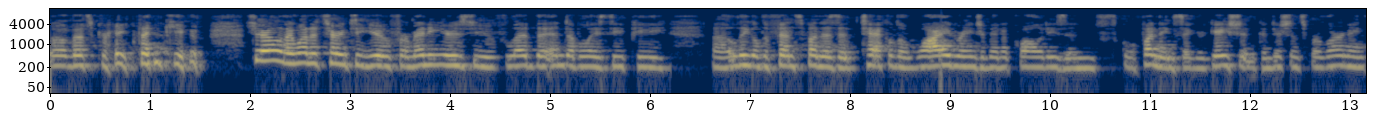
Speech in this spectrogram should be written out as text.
Oh, that's great. Thank you. Sherrilyn, I want to turn to you. For many years, you've led the NAACP uh, Legal Defense Fund as it tackled a wide range of inequalities in school funding, segregation, conditions for learning.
